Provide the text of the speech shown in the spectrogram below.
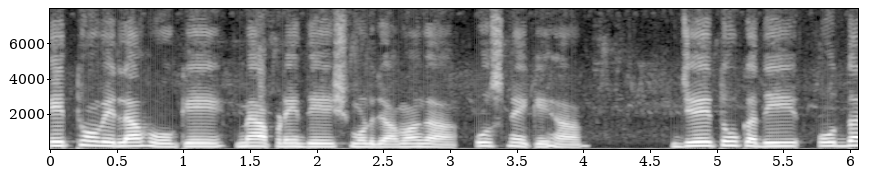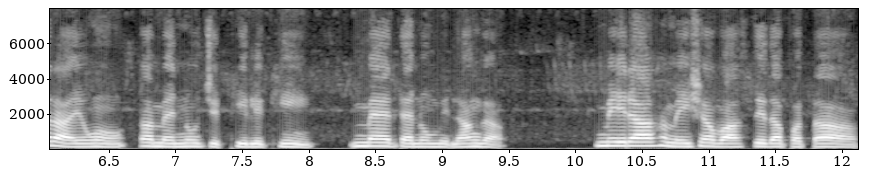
ਇੱਥੋਂ ਵੇਲਾ ਹੋ ਕੇ ਮੈਂ ਆਪਣੇ ਦੇਸ਼ ਮੁੜ ਜਾਵਾਂਗਾ, ਉਸਨੇ ਕਿਹਾ। ਜੇ ਤੂੰ ਕਦੀ ਉਧਰ ਆਇਓ ਤਾਂ ਮੈਨੂੰ ਚਿੱਠੀ ਲਿਖੀ, ਮੈਂ ਤੈਨੂੰ ਮਿਲਾਂਗਾ। ਮੇਰਾ ਹਮੇਸ਼ਾ ਵਾਸਤੇ ਦਾ ਪਤਾ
